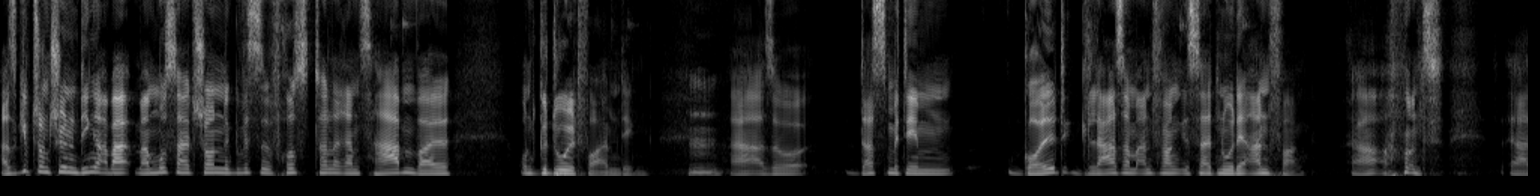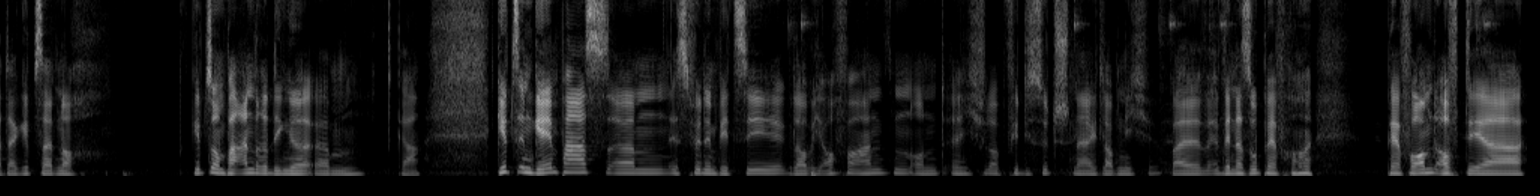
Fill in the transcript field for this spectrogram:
Also es gibt schon schöne Dinge, aber man muss halt schon eine gewisse Frusttoleranz haben, weil und Geduld vor allem Dingen. Ja, also das mit dem Goldglas am Anfang ist halt nur der Anfang. Ja, und ja, da gibt es halt noch, gibt es noch ein paar andere Dinge, ähm, ja. Gibt es im Game Pass, ähm, ist für den PC, glaube ich, auch vorhanden und äh, ich glaube für die Switch, naja, ich glaube nicht, weil wenn das so perform performt auf der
